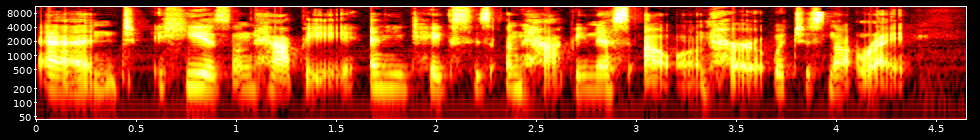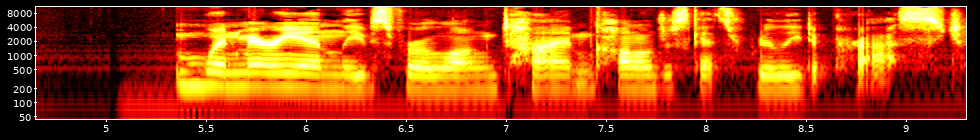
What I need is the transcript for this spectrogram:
and he is unhappy and he takes his unhappiness out on her, which is not right. When Marianne leaves for a long time, Connell just gets really depressed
